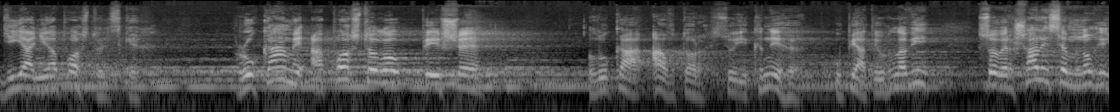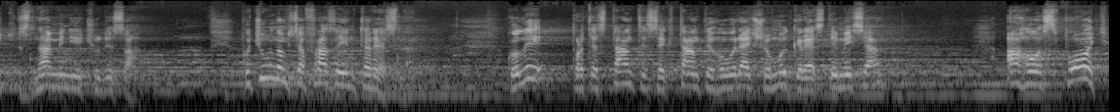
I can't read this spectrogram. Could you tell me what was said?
діянь апостольських. Руками апостолів пише Лука, автор цієї книги у п'ятій главі, совершалися многі знамені чудеса. Почув нам ця фраза інтересна. Коли протестанти, сектанти говорять, що ми крестимося, а Господь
